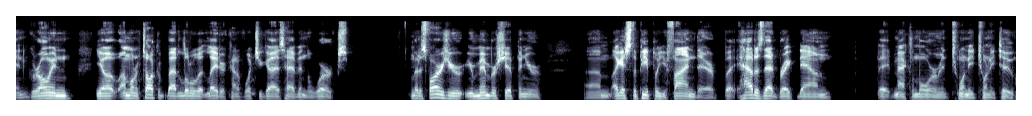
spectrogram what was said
and growing? You know i'm going to talk about a little bit later kind of what you guys have in the works but as far as your your membership and your um, i guess the people you find there but how does that break down at McLemore in 2022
